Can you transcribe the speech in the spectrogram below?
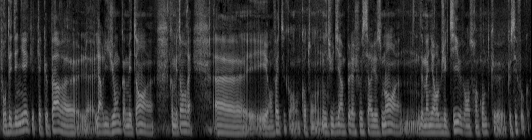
pour dédaigner quelque part la, religion comme étant comme étant vraie. et en fait, quand, on étudie un peu la chose sérieusement, de manière objective on se rend compte que, c'est faux. Quoi.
